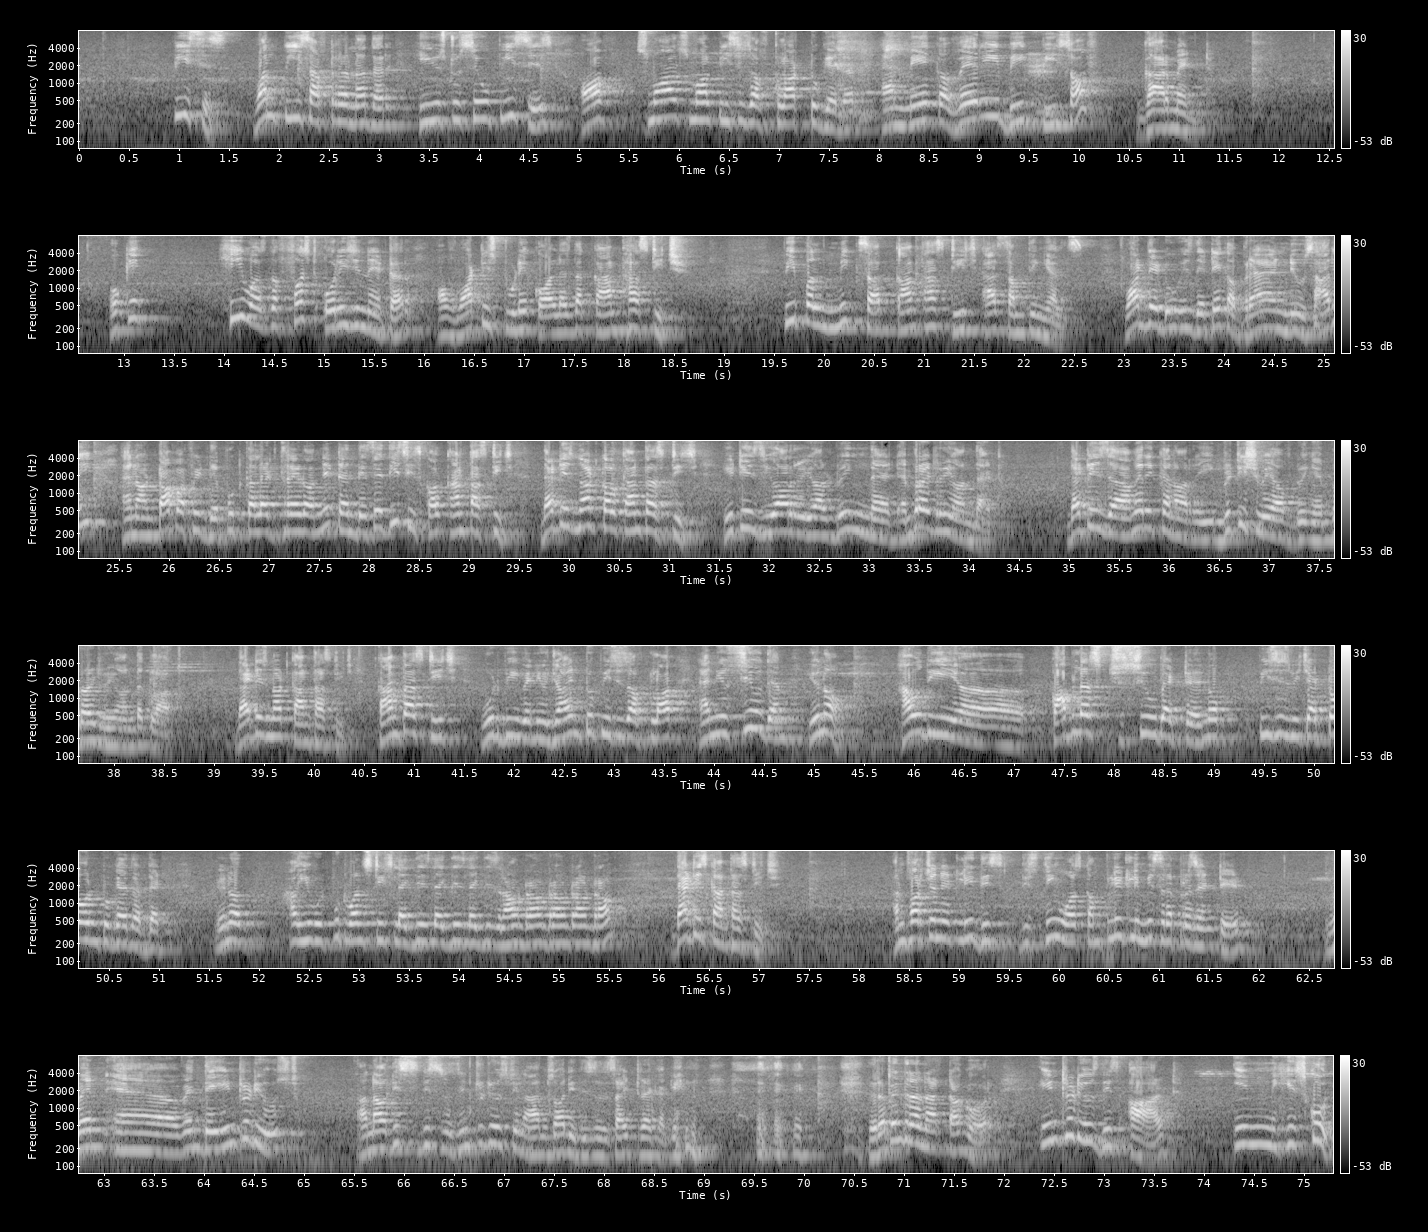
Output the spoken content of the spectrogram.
Pieces, one piece after another, he used to sew pieces of small, small pieces of cloth together and make a very big piece of garment. Okay? He was the first originator of what is today called as the Kantha stitch. People mix up Kantha stitch as something else. What they do is they take a brand new sari and on top of it they put colored thread on it and they say this is called Kantha stitch. That is not called Kantha stitch. It is you are you are doing that embroidery on that. That is American or British way of doing embroidery on the cloth. That is not Kantha stitch. Kantha stitch would be when you join two pieces of cloth and you sew them, you know, how the uh, cobblers sew that, uh, you know, pieces which are torn together, that, you know, how he would put one stitch like this, like this, like this, round, round, round, round, round. That is Kantha stitch. Unfortunately, this, this thing was completely misrepresented when, uh, when they introduced uh, now this this was introduced in I'm sorry this is a side track again. Rabindranath Tagore introduced this art in his school.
